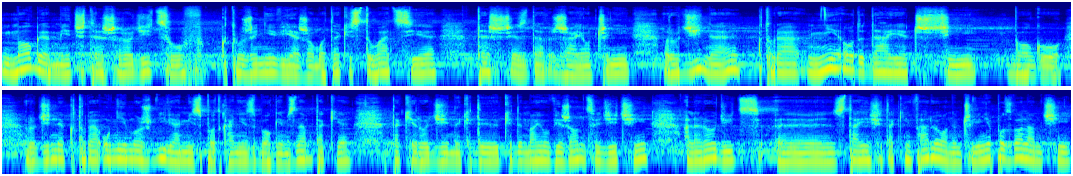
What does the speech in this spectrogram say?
mogę mieć też rodziców, którzy nie wierzą, bo takie sytuacje też się zdarzają, czyli rodzinę, która nie oddaje czci Bogu, rodzinę, która uniemożliwia mi spotkanie z Bogiem. Znam takie, takie rodziny, kiedy, kiedy mają wierzące dzieci, ale rodzic y, staje się takim faraonem, czyli nie pozwalam ci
